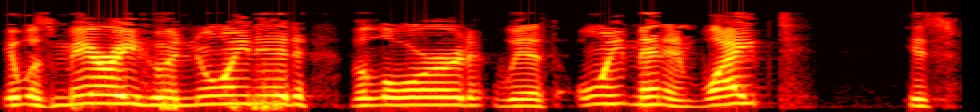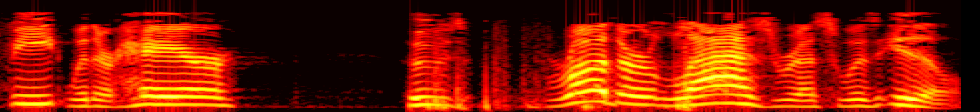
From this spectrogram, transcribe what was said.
It was Mary who anointed the Lord with ointment and wiped his feet with her hair, whose brother Lazarus was ill.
